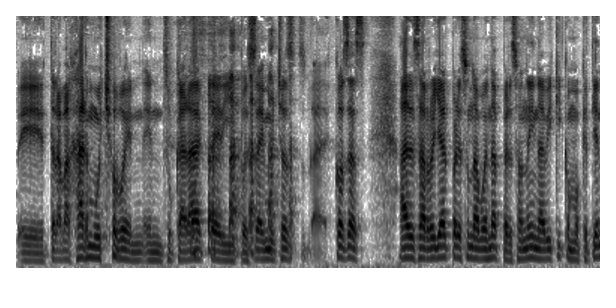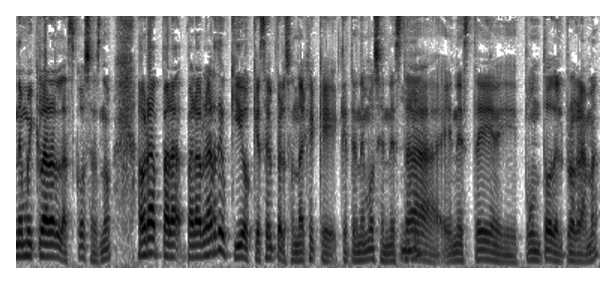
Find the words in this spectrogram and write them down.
eh, trabajar mucho en, su carácter y pues hay muchas eh, cosas a desarrollar, pero es una buena persona y Nabiki como que tiene muy claras las cosas, ¿no? Ahora, para, para hablar de Ukio, que es el personaje que, que tenemos en esta, en este punto del programa,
